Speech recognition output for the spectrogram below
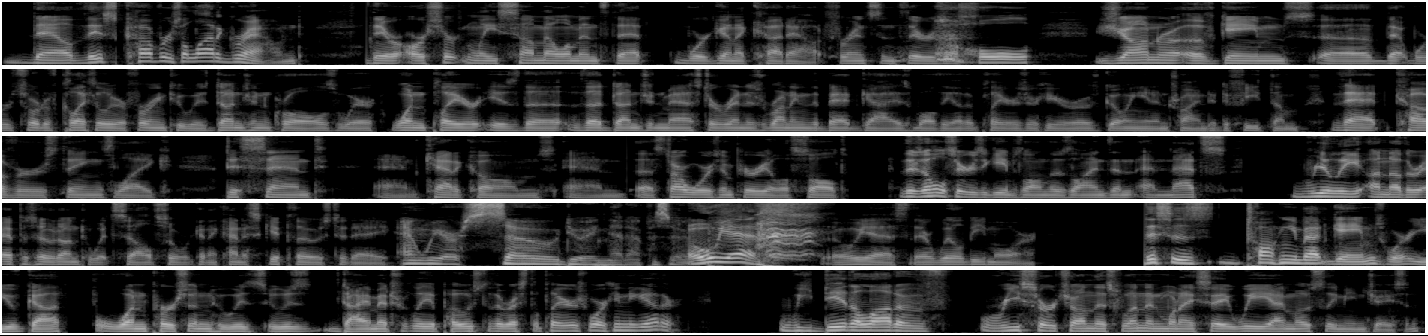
Now, this covers a lot of ground. There are certainly some elements that we're going to cut out. For instance, there's a whole genre of games uh, that we're sort of collectively referring to as dungeon crawls, where one player is the the dungeon master and is running the bad guys while the other players are heroes going in and trying to defeat them. That covers things like Descent and Catacombs and uh, Star Wars Imperial Assault. There's a whole series of games along those lines, and, and that's really another episode unto itself. So we're going to kind of skip those today. And we are so doing that episode. Oh, yes. oh, yes. There will be more. This is talking about games where you've got one person who is who is diametrically opposed to the rest of the players working together. We did a lot of research on this one, and when I say we, I mostly mean Jason,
